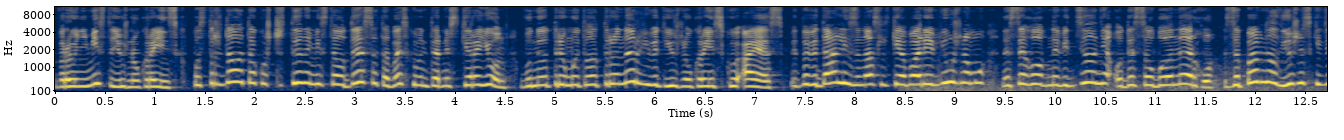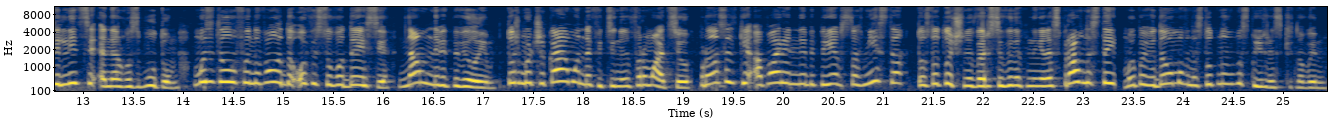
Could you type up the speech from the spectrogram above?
в районі міста Южноукраїнськ. Постраждали також частини міста Одеса та весь Комінтернівський район. Вони отримують електроенергію від Южноукраїнської АЕС. Відповідальність за наслідки аварії в Южному несе головне відділення Одеса Обленерго, запевнили в Южнівській дільниці енергозбуту. Ми зателефонували до офісу в Одесі. Нам не відповіли. Тож ми чекаємо на офіційну інформацію. Про наслідки аварії на підприємствах міста та остаточну версію виникнення несправностей ми повідомимо в наступному випуску Южнівських новин.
